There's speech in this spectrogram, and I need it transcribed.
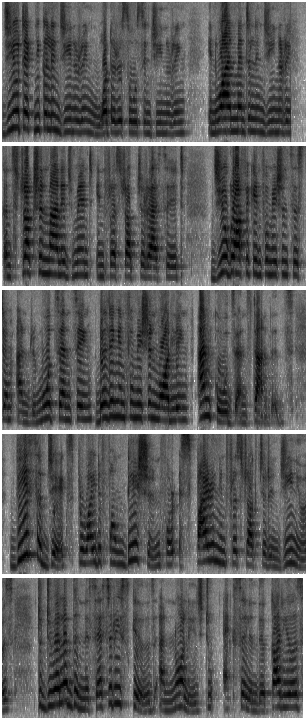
geotechnical engineering, water resource engineering, environmental engineering, construction management, infrastructure asset, geographic information system and remote sensing, building information modeling, and codes and standards. These subjects provide a foundation for aspiring infrastructure engineers to develop the necessary skills and knowledge to excel in their careers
